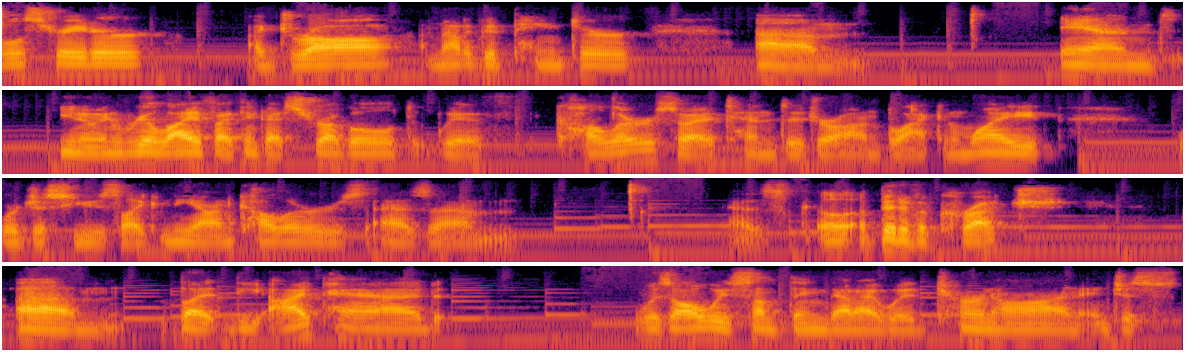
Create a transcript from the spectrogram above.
illustrator, I draw, I'm not a good painter. Um, and, you know, in real life, I think I struggled with color. So I tend to draw in black and white or just use like neon colors as, um, as a, a bit of a crutch. Um, but the iPad was always something that I would turn on and just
